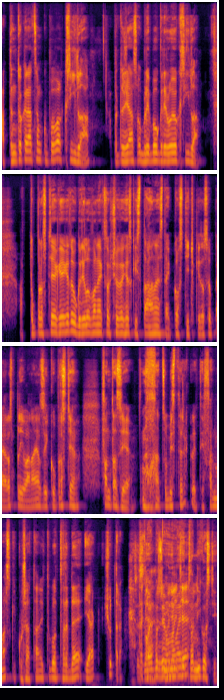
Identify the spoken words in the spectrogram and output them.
a tentokrát jsem kupoval křídla, protože já s oblibou grilluju křídla. A to prostě, jak je to ugrilované, jak to člověk hezky stáhne z té kostičky, to se úplně rozplývá na jazyku, prostě fantazie. No a co byste řekli, ty farmářské kuřata, to bylo tvrdé jak šutr. Takhle, protože oni mají tvrdý kosti.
